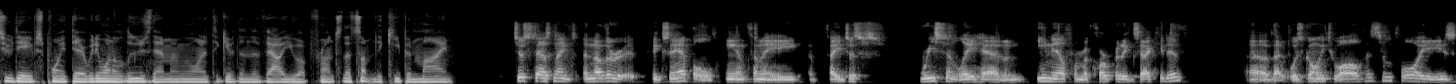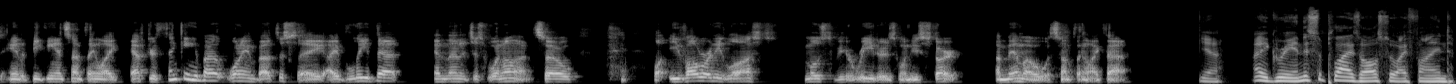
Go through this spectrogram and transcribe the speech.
To Dave's point, there, we didn't want to lose them, and we wanted to give them the value up front. So that's something to keep in mind. Just as an, another example, Anthony, I just recently had an email from a corporate executive uh, that was going to all of his employees, and it began something like, "After thinking about what I'm about to say, I believe that," and then it just went on. So, well, you've already lost most of your readers when you start a memo with something like that. Yeah, I agree, and this applies also. I find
